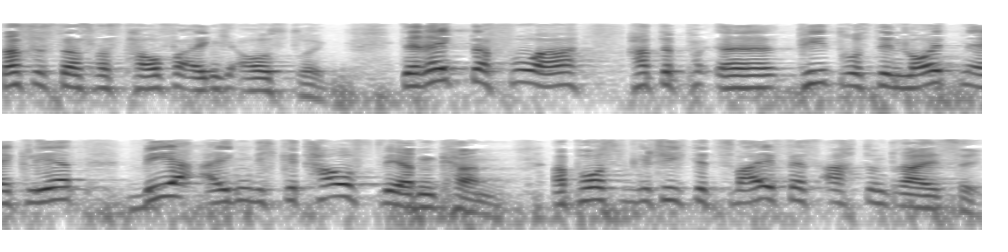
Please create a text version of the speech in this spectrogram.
Das ist das, was Taufe eigentlich ausdrückt. Direkt davor hatte äh, Petrus den Leuten erklärt, wer eigentlich getauft werden kann. Apostelgeschichte 2, Vers 38.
